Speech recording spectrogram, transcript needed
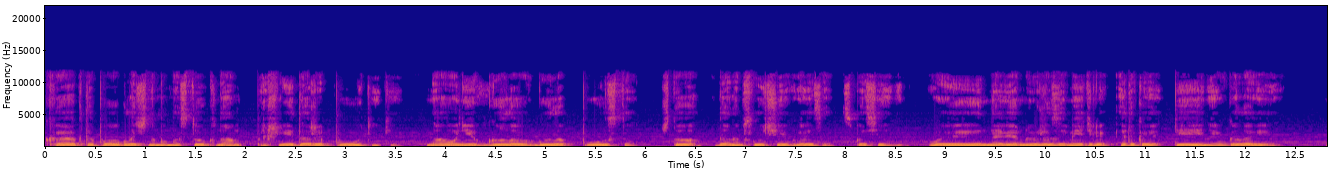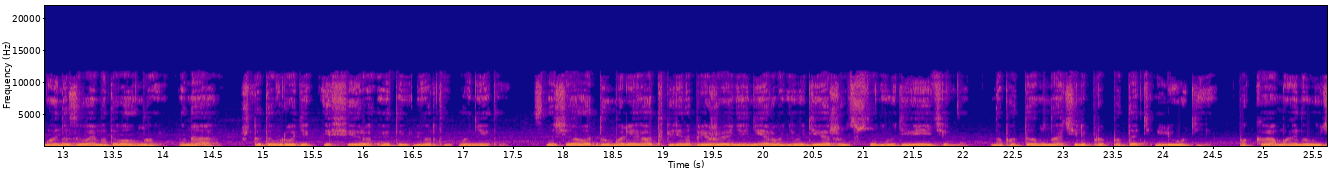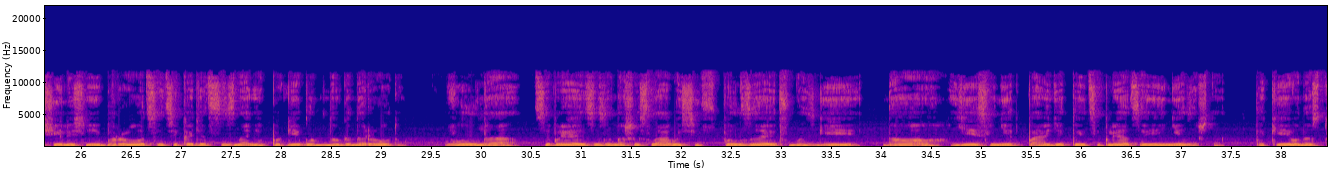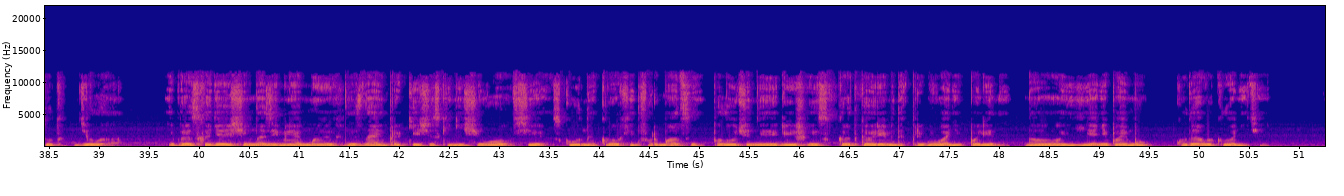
Как-то по облачному мосту к нам пришли даже путники, но у них в головах было пусто, что в данном случае является спасением. Вы, наверное, уже заметили этакое пение в голове. Мы называем это волной. Она что-то вроде эфира этой мертвой планеты. Сначала думали, от перенапряжения нервы не выдерживают, что неудивительно, но потом начали пропадать люди. Пока мы научились с ней бороться, отсекать от сознания погибло много народу. Волна цепляется за наши слабости, вползает в мозги, но если нет памяти, то и цепляться ей не за что. Такие у нас тут дела. И происходящем на Земле мы не знаем практически ничего. Все скудные крохи информации, полученные лишь из кратковременных пребываний Полины. Но я не пойму, куда вы клоните.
